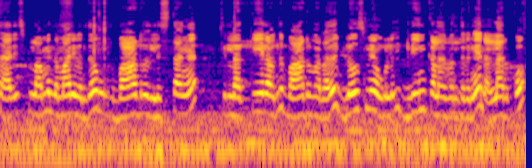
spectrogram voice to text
சாரீஸ் ஃபுல்லாமல் இந்த மாதிரி வந்து உங்களுக்கு பார்டர் லிஸ்ட் தாங்க. இல்லை கீழே வந்து பார்டர் வராது. ப்ளவுஸுமே உங்களுக்கு க்ரீன் கலர் வந்துடுங்க நல்லாயிருக்கும்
